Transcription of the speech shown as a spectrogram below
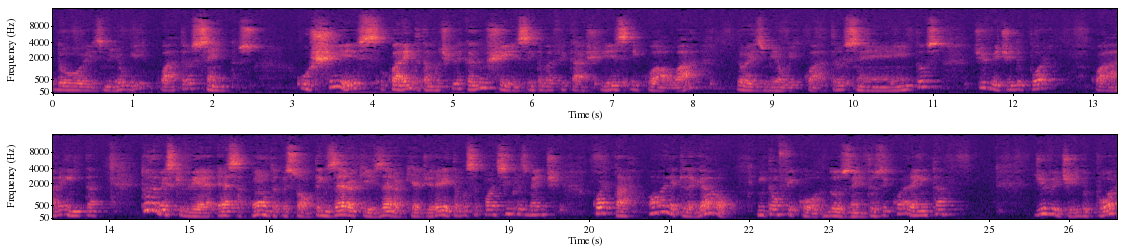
2.400. O x, o 40 está multiplicando o x, então vai ficar x igual a 2.400 dividido por 40. Toda vez que vier essa conta, pessoal, tem zero aqui, zero aqui à direita, você pode simplesmente cortar. Olha que legal! Então ficou 240 dividido por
